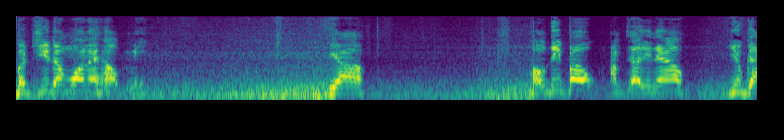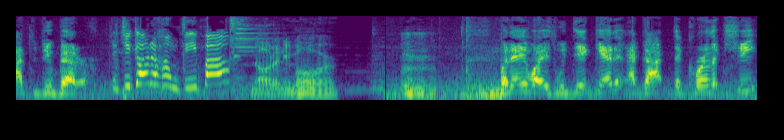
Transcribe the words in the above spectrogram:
But you don't want to help me. Y'all, Home Depot, I'm telling you now, you got to do better. Did you go to Home Depot? Not anymore. Mm-hmm. But anyways, we did get it. I got the acrylic sheet.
